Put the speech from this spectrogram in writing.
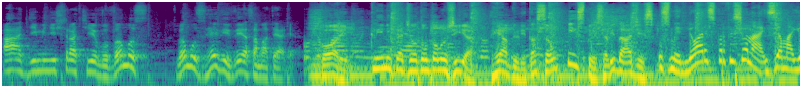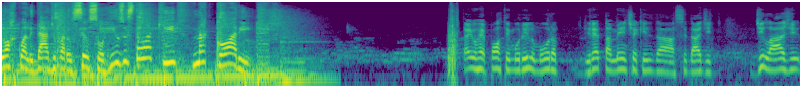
administrativo. Vamos Vamos reviver essa matéria. Core, Clínica de Odontologia, Reabilitação e Especialidades. Os melhores profissionais e a maior qualidade para o seu sorriso estão aqui, na Core. Está aí o repórter Murilo Moura, diretamente aqui da cidade de Laje,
